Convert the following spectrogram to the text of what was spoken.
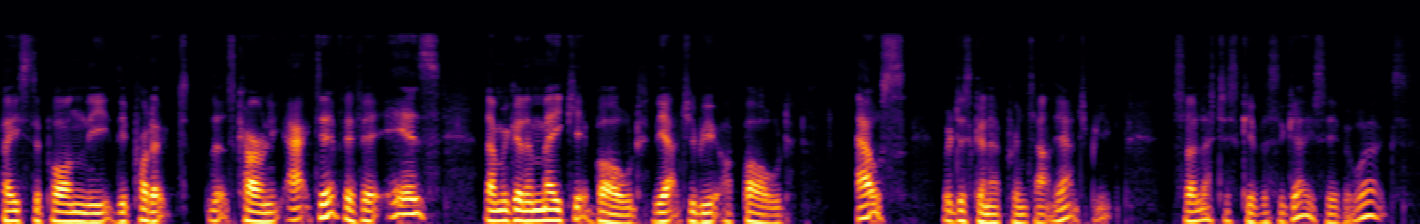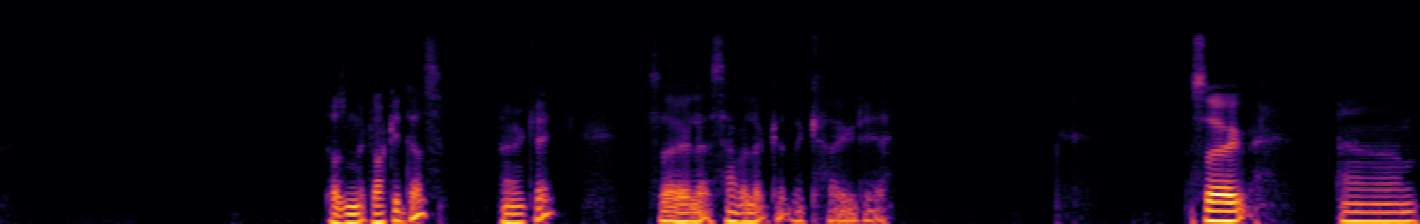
based upon the, the product that's currently active. If it is, then we're going to make it bold, the attribute of bold. Else, we're just going to print out the attribute. So let's just give this a go, see if it works. Doesn't look like it does. Okay, so let's have a look at the code here. So um,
